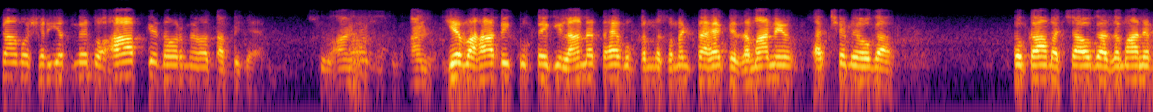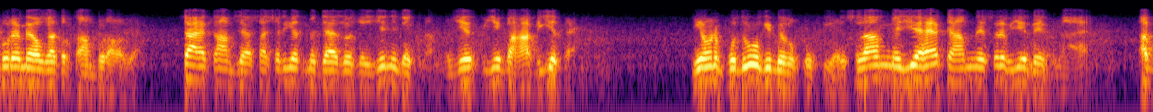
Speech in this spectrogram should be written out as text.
کام ہو شریعت میں تو آپ کے دور میں ہو تب بھی جائز۔ یہ وہاں بھی کتے کی لانت ہے وہ سمجھتا ہے کہ زمانے اچھے میں ہوگا تو کام اچھا ہوگا زمانے برے میں ہوگا تو کام برا ہوگا۔ چاہے کام جیسا، شریعت میں جائز ہو جائے، یہ نہیں دیکھنا۔ یہ یہ وہابیت ہے۔ یہ ان خدوؤں کی بے وقوفی ہے۔ اسلام میں یہ ہے کہ ہم نے صرف یہ دیکھنا ہے۔ اب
